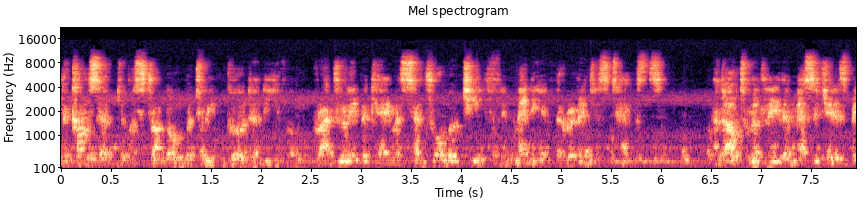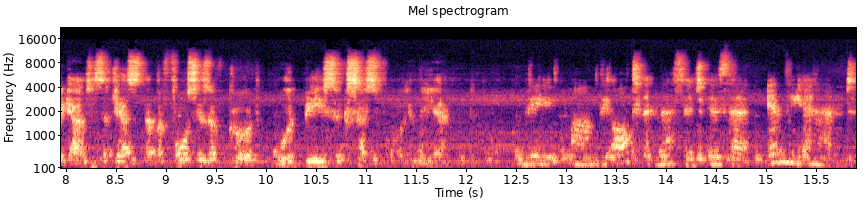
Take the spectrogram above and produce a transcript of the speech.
The concept of a struggle between good and evil gradually became a central motif in many of the religious texts, and ultimately the messages began to suggest that the forces of good would be successful in the end. The, um, the ultimate message is that in the end,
